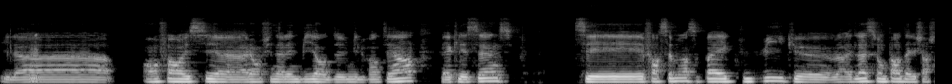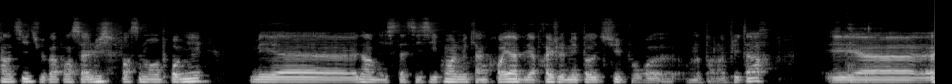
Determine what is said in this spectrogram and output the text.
Il a enfin réussi à aller en finale NBA en 2021 avec les Suns. C'est forcément, c'est pas avec lui que là, si on parle d'aller chercher un titre, je vais pas penser à lui forcément en premier. Mais euh, non, mais statistiquement, le mec est incroyable. Et après, je le mets pas au-dessus pour, on en parlera plus tard. Et euh,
